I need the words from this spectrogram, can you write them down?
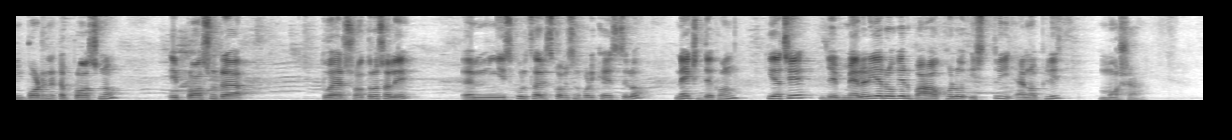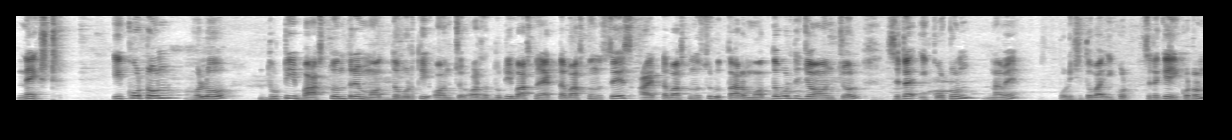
ইম্পর্ট্যান্ট একটা প্রশ্ন। এই প্রশ্নটা দু হাজার সতেরো সালে স্কুল সার্ভিস কমিশন পরীক্ষা এসেছিল। নেক্সট দেখুন, কী আছে? যে ম্যালেরিয়া রোগের বাহক হলো স্ত্রী অ্যানোফিলিস মশা। নেক্সট ইকোটোন হলো দুটি বাস্তুতন্ত্রের মধ্যবর্তী অঞ্চল। অর্থাৎ দুটি বাস্তুতন্ত্র, একটা বাস্তুতন্ত্র শেষ আর একটা বাস্তুতন্ত্র শুরু। তার মধ্যবর্তী যে অঞ্চল, সেটা ইকোটোন নামে পরিচিত, বা ইকোট সেটাকে ইকোটন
